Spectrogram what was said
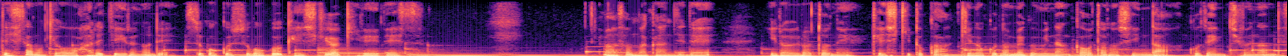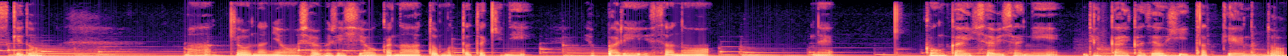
でしかも今日は晴れているのですごくすごく景色が綺麗です。まあそんな感じでいろいろとね景色とかキノコの恵みなんかを楽しんだ午前中なんですけどまあ今日何をおしゃべりしようかなと思った時にやっぱりそのね今回久々にでっかい風邪をひいたっていうのと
